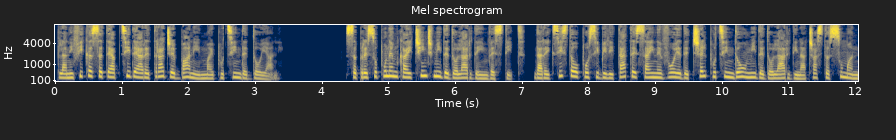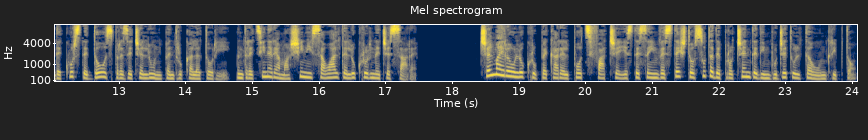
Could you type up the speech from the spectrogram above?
Planifică să te abții de a retrage banii în mai puțin de 2 ani. Să presupunem că ai 5.000 de dolari de investit, dar există o posibilitate să ai nevoie de cel puțin 2.000 de dolari din această sumă în decurs de 12 luni pentru călătorii, întreținerea mașinii sau alte lucruri necesare. Cel mai rău lucru pe care îl poți face este să investești 100% din bugetul tău în cripto,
